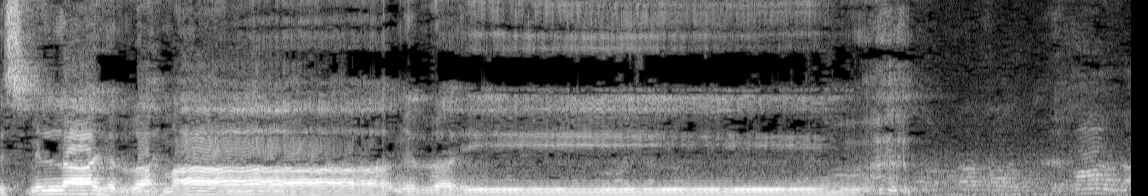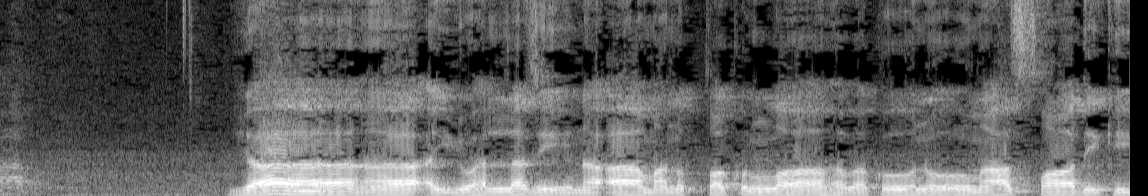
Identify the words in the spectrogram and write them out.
बिस्मिल्लाहिर रहमानिर रहीम या अय्युहल्लज़ीना आमनुत्तकुल्लाह वकूनू मअस्सादिकीन।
